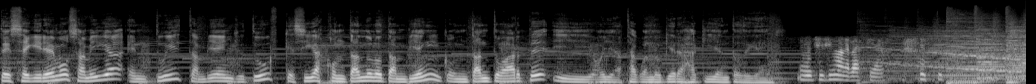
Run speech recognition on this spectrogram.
Te seguiremos, amiga, en Twitch, también en YouTube, que sigas contándolo también y con tanto arte. Y oye, hasta cuando quieras aquí en Toddy Games. Muchísimas gracias.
